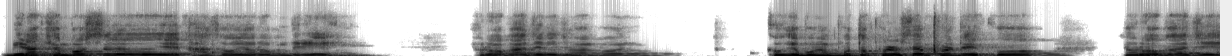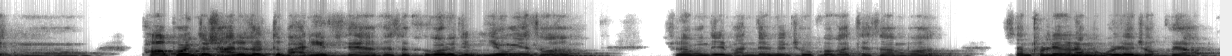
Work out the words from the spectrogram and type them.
미라 캔버스에 가서 여러분들이 여러 가지를 좀 한번 거기에 보면 포트폴리오 샘플도 있고 여러 가지 뭐 파워포인트 자료들도 많이 있어요. 그래서 그거를 좀 이용해서 여러분들이 만들면 좋을 것 같아서 한번 샘플링을 한번 올려줬고요.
